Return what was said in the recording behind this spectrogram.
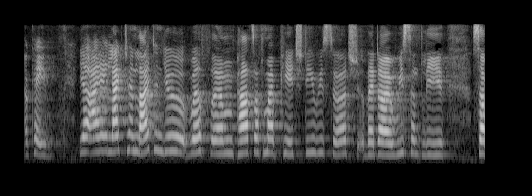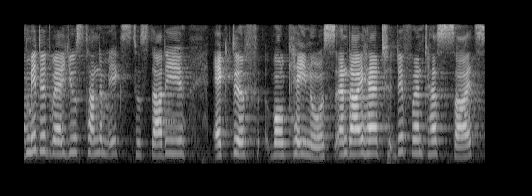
Okay. Yeah, I like to enlighten you with um, parts of my PhD research that I recently submitted where I used TanDEM-X to study active volcanoes. And I had different test sites.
